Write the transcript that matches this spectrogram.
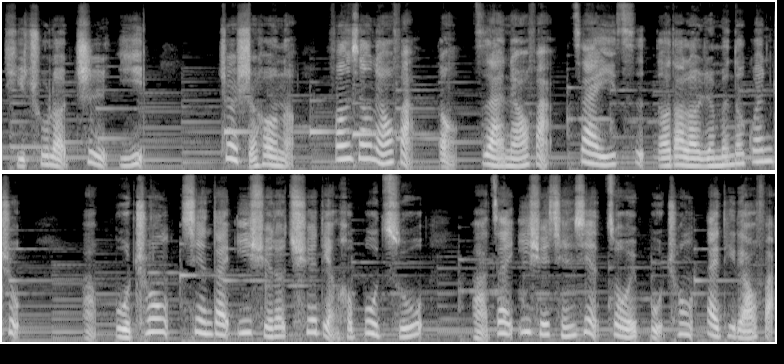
提出了质疑。这时候呢，芳香疗法等自然疗法再一次得到了人们的关注。啊，补充现代医学的缺点和不足。啊，在医学前线作为补充代替疗法。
